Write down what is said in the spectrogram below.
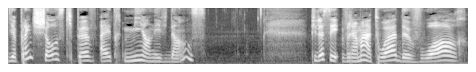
il y a plein de choses qui peuvent être mis en évidence. Puis là, c'est vraiment à toi de voir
